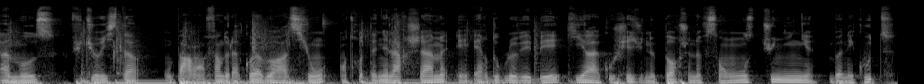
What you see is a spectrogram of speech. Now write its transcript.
Amos Futurista. On parle enfin de la collaboration entre Daniel Arsham et RWB qui a accouché d'une Porsche 911 Tuning. Bonne écoute.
